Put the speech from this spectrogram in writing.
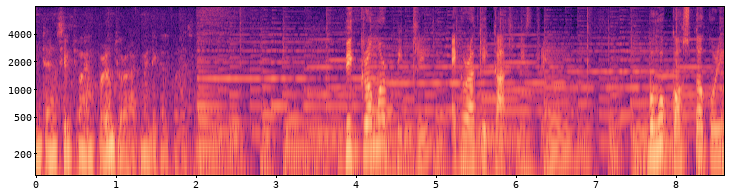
ইণ্টাৰ্ণশ্বিপ জইন কৰিম যোৰহাট মেডিকেল কলেজত বিক্ৰমৰ পিতৃ এগৰাকী কাঠ মিস্ত্ৰী। বহু কষ্ট কৰি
